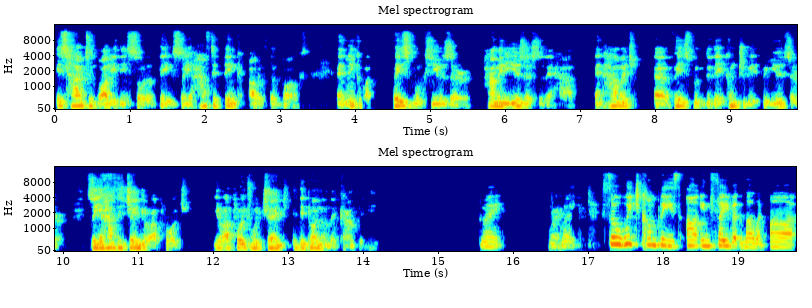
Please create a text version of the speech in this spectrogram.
It's hard to value these sort of things. So you have to think out of the box and mm. think about Facebook's user, how many users do they have and how much uh, Facebook do they contribute per user. So you have to change your approach your approach will change depending on the company. Great. Right. Great. So which companies are in favor at the moment, are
